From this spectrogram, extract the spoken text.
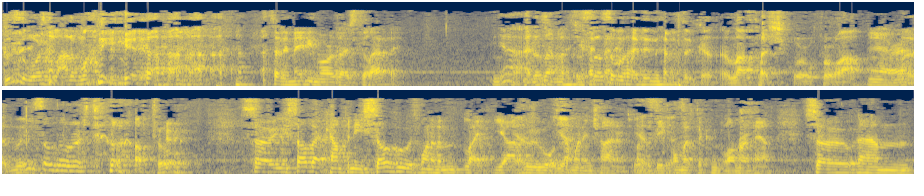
this is worth a lot of money. So there may be more of those still out there. Yeah, I don't know. of you Some, had some of that. I didn't have the, a lost touch for for a while. Yeah, right. Maybe some of are still out there. So you sold that company. Sohu was one of them, like Yahoo Yeah, or yeah. someone in China. It's one of Yes, the big, yes. almost a conglomerate now. So, um,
